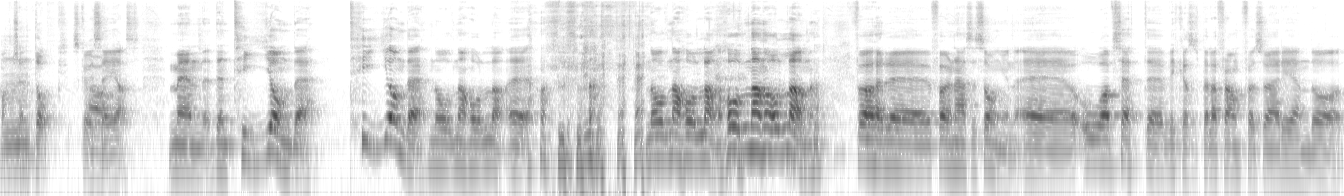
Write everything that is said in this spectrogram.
här matchen Mm. dock, ska ju Ja. sägas. Men den tionde Tionde nollna Holland, eh, nollna Holland, hållna nollan för, eh, för den här säsongen. Eh, oavsett eh, vilka som spelar framför så är det ändå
